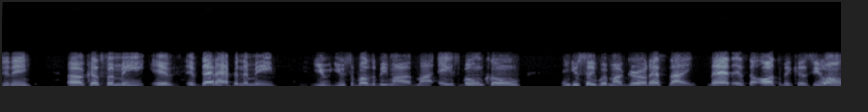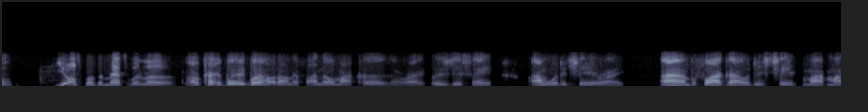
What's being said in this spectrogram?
janine because for me if if that happened to me you you supposed to be my my ace boom coon and you sleep with my girl that's like that is the author because you don't you don't supposed to mess with love Okay, but but hold on. If I know my cousin, right? Let's just say I'm with a chick, right? Um, before I got with this chick, my my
